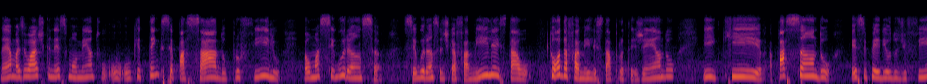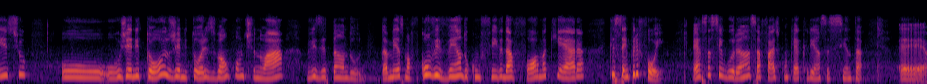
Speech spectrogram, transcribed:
né? Mas eu acho que nesse momento o, o que tem que ser passado para o filho é uma segurança, segurança de que a família está, toda a família está protegendo e que passando esse período difícil, o, o genitor, os genitores vão continuar visitando da mesma, convivendo com o filho da forma que era, que sempre foi. Essa segurança faz com que a criança se sinta é,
